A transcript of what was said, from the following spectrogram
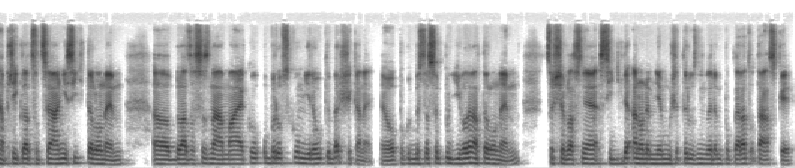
Například sociální síť Telonym eh, byla zase známá jako obrovskou mírou kyberšikany. Jo? Pokud byste se podívali na Telonym, což je vlastně síť, kde anonymně můžete různým lidem pokládat otázky,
